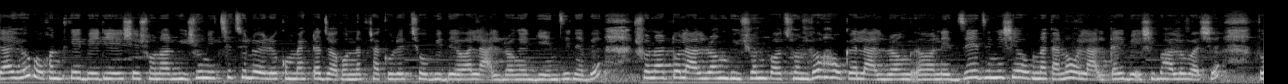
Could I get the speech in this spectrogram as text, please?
যাই হোক, ওখান থেকে বেরিয়ে এসে সোনার ভীষণ ইচ্ছে ছিল, এরকম একটা জগন্নাথ ঠাকুরের ছবি দেওয়া লাল রঙের গেঞ্জি নেবে। সোনার তো লাল রং ভীষণ পছন্দ, ওকে লাল রং মানে যে জিনিসই হোক না কেন, ও লালটাই বেশি ভালোবাসে। তো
